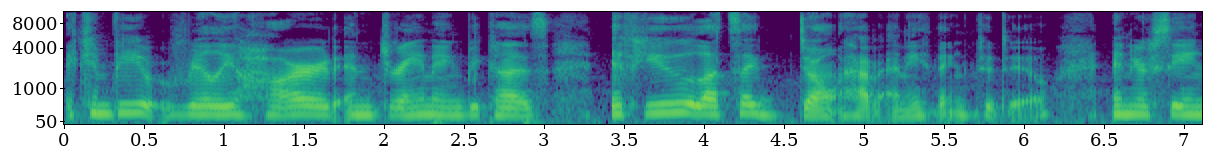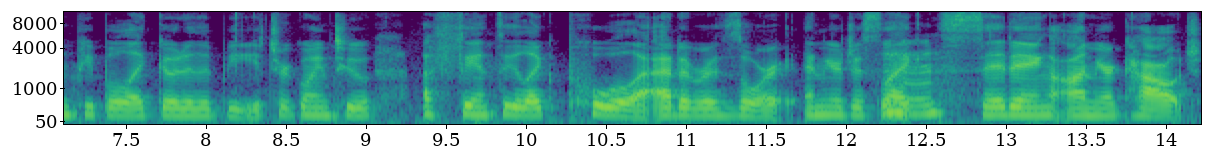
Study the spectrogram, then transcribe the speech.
it can be really hard and draining because if you, let's say, don't have anything to do and you're seeing people like go to the beach or going to a fancy like pool at a resort and you're just like mm-hmm. sitting on your couch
